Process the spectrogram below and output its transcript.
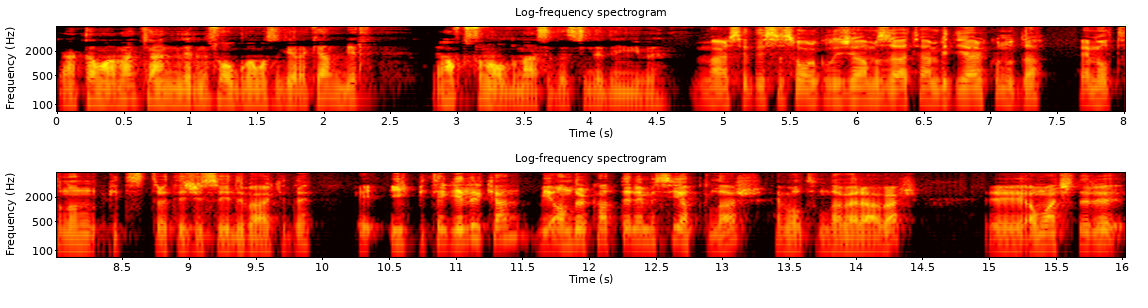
Yani tamamen kendilerini sorgulaması gereken bir e, hafta sonu oldu Mercedes için dediğin gibi. Mercedes'i sorgulayacağımız zaten bir diğer konu da Hamilton'ın pit stratejisiydi belki de. E, ilk pite gelirken bir undercut denemesi yaptılar Hamilton'la beraber. E, amaçları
